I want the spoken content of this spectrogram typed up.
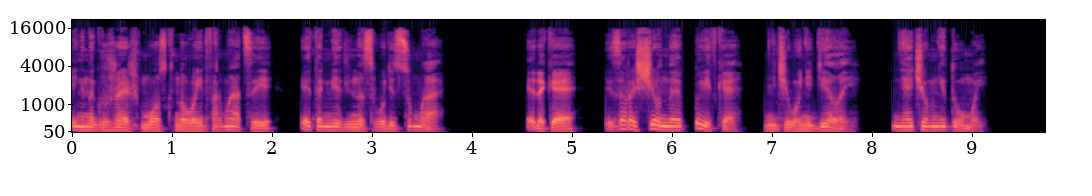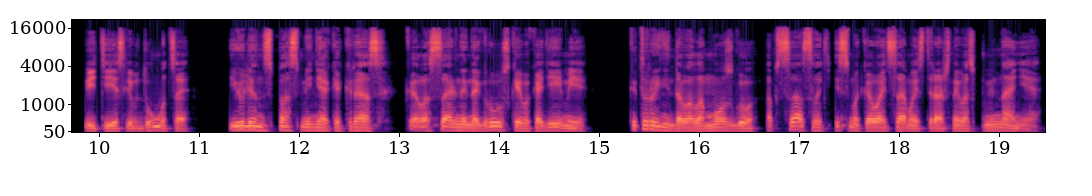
и не нагружаешь мозг новой информацией, это медленно сводит с ума. Эдакая извращенная пытка. Ничего не делай, ни о чем не думай. Ведь если вдуматься, Юлиан спас меня как раз колоссальной нагрузкой в академии, которая не давала мозгу обсасывать и смаковать самые страшные воспоминания.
